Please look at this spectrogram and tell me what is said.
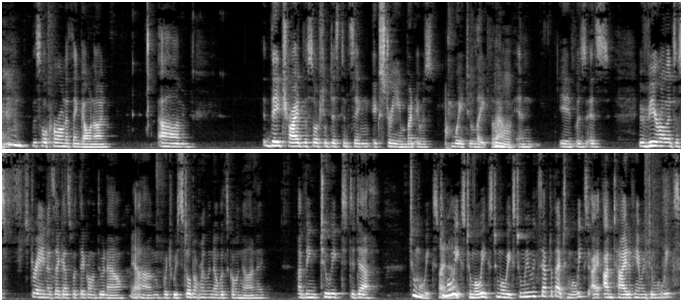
this whole Corona thing going on. Um, they tried the social distancing extreme, but it was way too late for them, Mm-hmm. and it was as virulent a strain as I guess what they're going through now. Yeah. Um, which we still don't really know what's going on. I, I'm being too weak to death. Two more weeks. Two more know. weeks. Two more weeks. Two more weeks. Two more weeks after that. Two more weeks. I, I'm tired of hearing two more weeks.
